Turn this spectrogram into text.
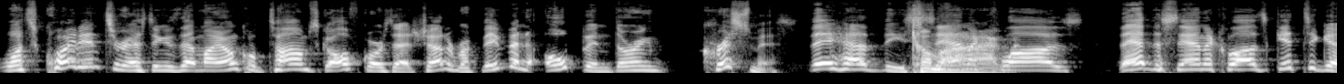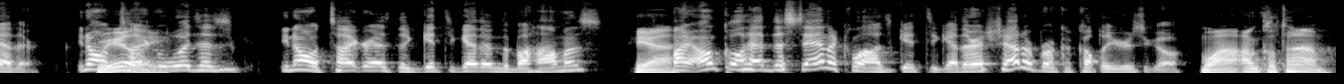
what's quite interesting is that my uncle Tom's golf course at Shadowbrook they've been open during Christmas. They had the Come Santa on. Claus. They had the Santa Claus get together. You know, Really? Tiger Woods has. You know, Tiger has the get together in the Bahamas. Yeah. My uncle had the Santa Claus get together at Shadowbrook a couple years ago. wow, Uncle Tom.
